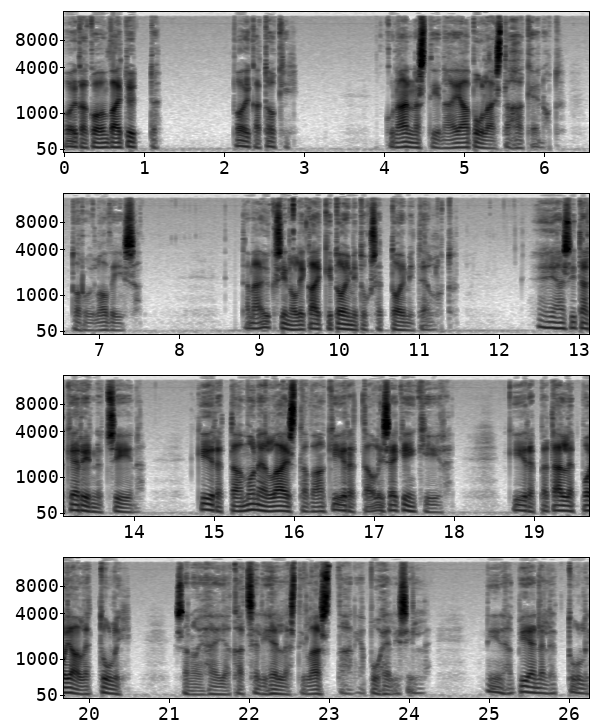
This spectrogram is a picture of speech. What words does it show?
Poikako on vai tyttö? Poika toki. Kun Annastiina ei apulaista hakenut, torui Lovisa. Tämä yksin oli kaikki toimitukset toimitellut. Eihän sitä kerinnyt siinä. Kiirettä on monenlaista, vaan kiirettä oli sekin kiire. Kiireppä tälle pojalle tuli, sanoi hän ja katseli hellästi lastaan ja puheli sille. Niinhän pienelle tuli.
